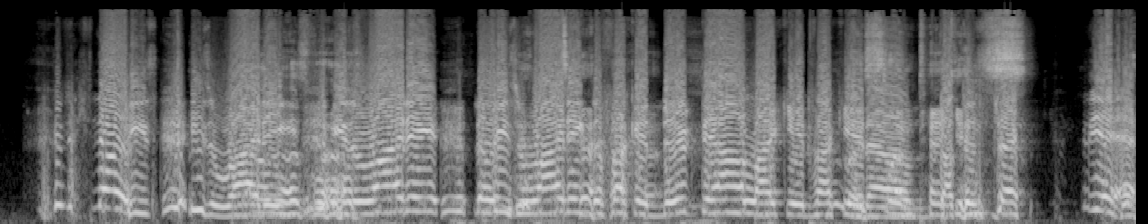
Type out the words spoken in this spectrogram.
no, he's he's riding. He's riding. No, he's riding the fucking nuke down like in fucking Like um, Pickens. Strange. Yeah.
